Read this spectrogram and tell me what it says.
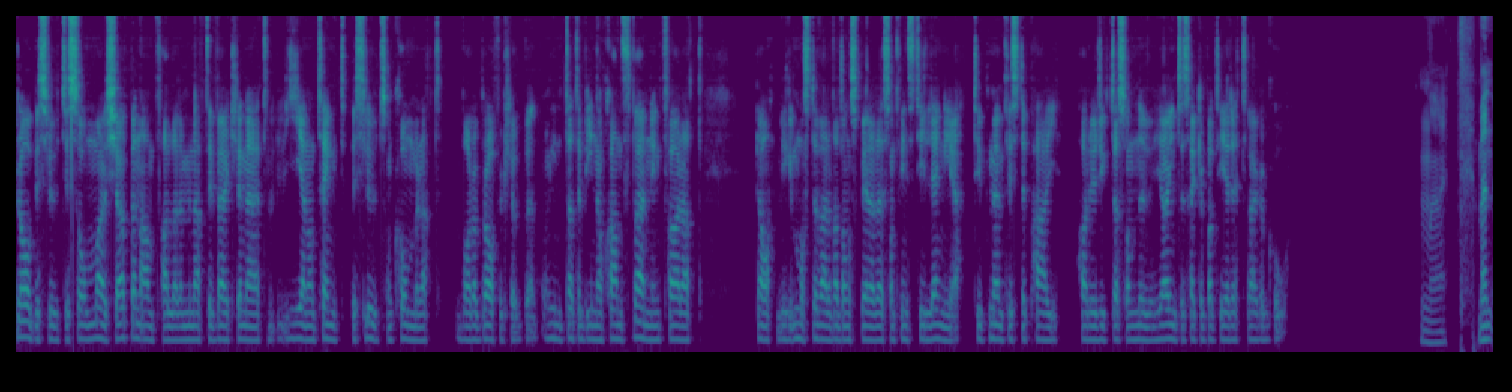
bra beslut i sommar, köp en anfallare men att det verkligen är ett genomtänkt beslut som kommer att vara bra för klubben och inte att det blir någon chansvärvning för att ja, vi måste värva de spelare som finns tillgängliga. Typ Memphis Depay har det ryktats om nu. Jag är inte säker på att det är rätt väg att gå. Nej, men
